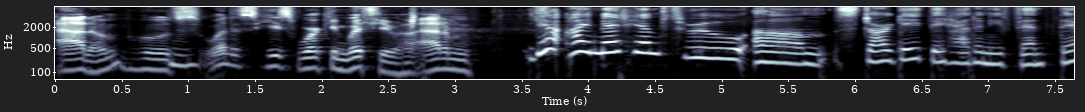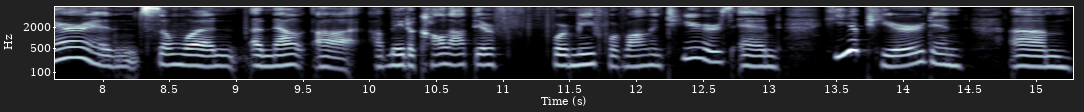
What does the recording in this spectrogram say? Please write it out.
Adam, who's Mm-hmm. what is he's working with you, huh? Adam. Yeah, I met him through um, Stargate. They had an event there, and someone announced, uh, made a call out there for me for volunteers, and he appeared. And um,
